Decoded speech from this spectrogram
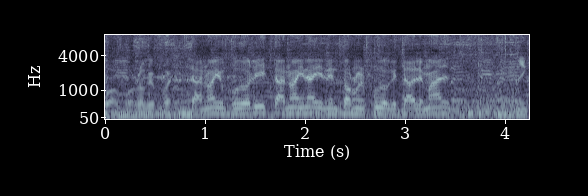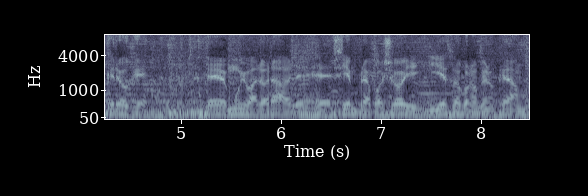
por, por lo que fue. O sea, no hay un futbolista, no hay nadie en torno al fútbol que te hable mal y creo que muy valorable. Eh, siempre apoyó y, y eso es con lo que nos quedamos.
